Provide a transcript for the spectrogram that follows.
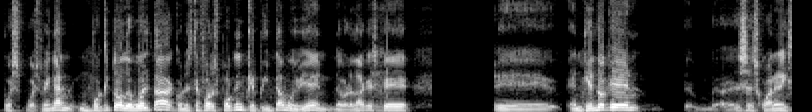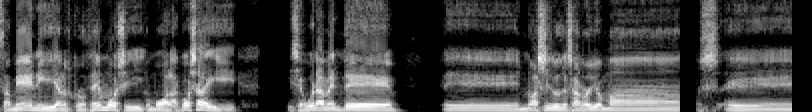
pues, pues vengan un poquito de vuelta con este Forspoken que pinta muy bien. De verdad que es que eh, entiendo que en- es Square Enix también y ya nos conocemos y cómo va la cosa y, y seguramente eh, no ha sido el desarrollo más eh,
